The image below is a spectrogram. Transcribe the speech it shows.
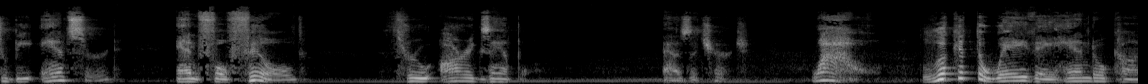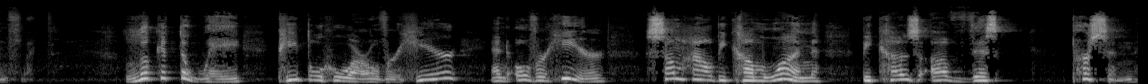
to be answered and fulfilled through our example as a church. Wow. Look at the way they handle conflict. Look at the way people who are over here and over here somehow become one because of this person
